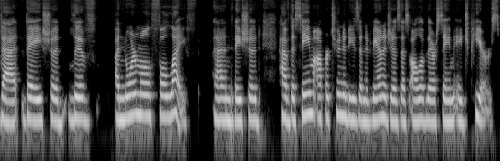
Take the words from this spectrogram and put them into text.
that they should live a normal, full life and they should have the same opportunities and advantages as all of their same age peers.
